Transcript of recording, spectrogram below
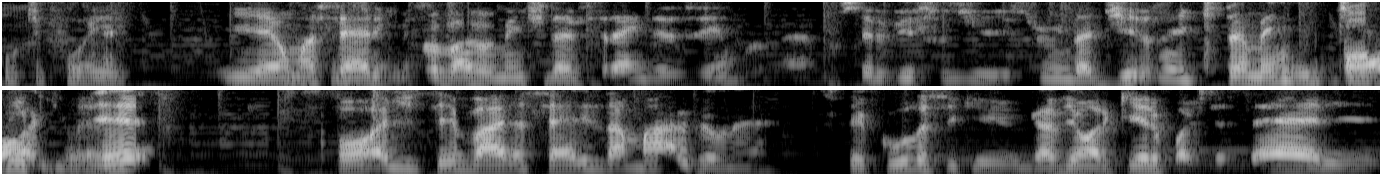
o que foi. E é uma série que provavelmente deve estrear em dezembro, né? No serviço de streaming da Disney, que também Disney pode Plus. ter, pode ter várias séries da Marvel, né? Especula-se que o Gavião Arqueiro pode ter série,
